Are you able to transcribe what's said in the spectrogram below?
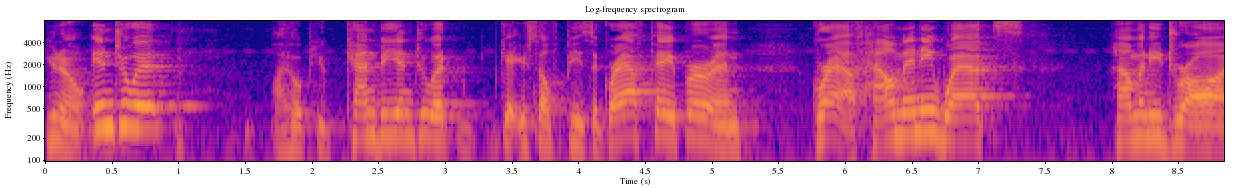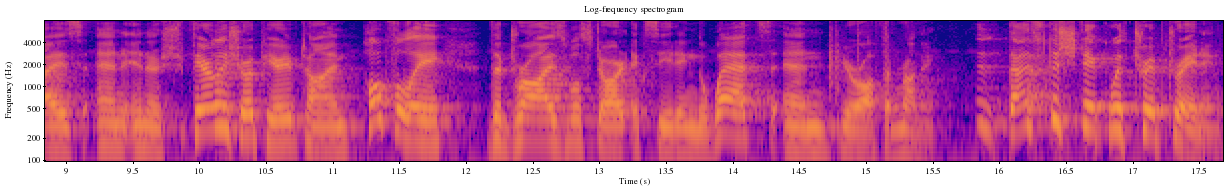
you know, into it, I hope you can be into it, get yourself a piece of graph paper and graph how many wets, how many dries, and in a fairly short period of time, hopefully the dries will start exceeding the wets and you're off and running. That's the shtick with trip training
